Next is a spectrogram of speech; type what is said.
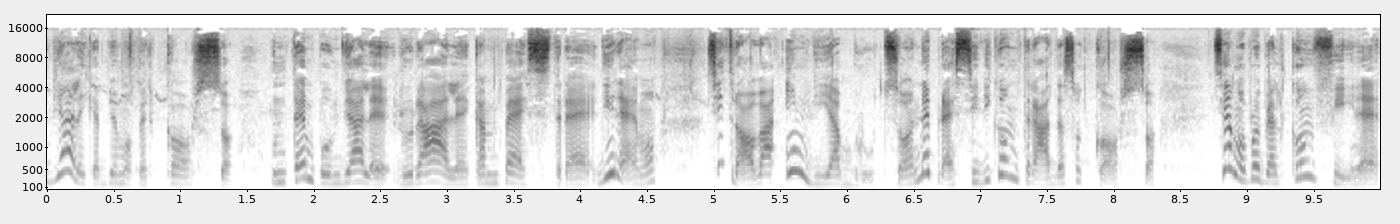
Viale che abbiamo percorso, un tempo un viale rurale, campestre di Remo, si trova in via Abruzzo, nei pressi di Contrada Soccorso. Siamo proprio al confine,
